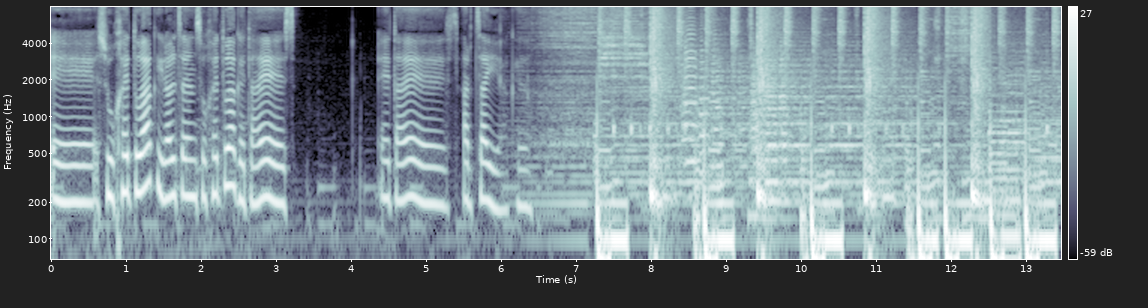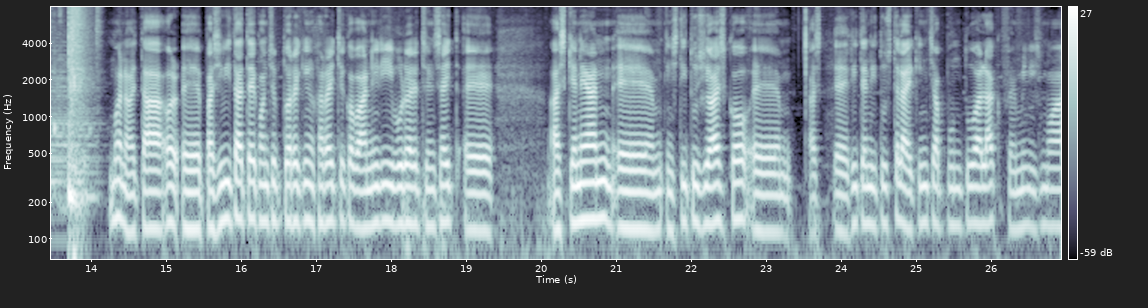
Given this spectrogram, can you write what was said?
e, sujetuak, iraultzen sujetuak eta ez eta ez hartzaileak edo. Bueno, eta hor, e, pasibitate kontzeptu horrekin jarraitzeko, ba, niri buruaretzen zait, e, azkenean e, instituzio asko e, az, egiten dituztela ekintza puntualak feminismoa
